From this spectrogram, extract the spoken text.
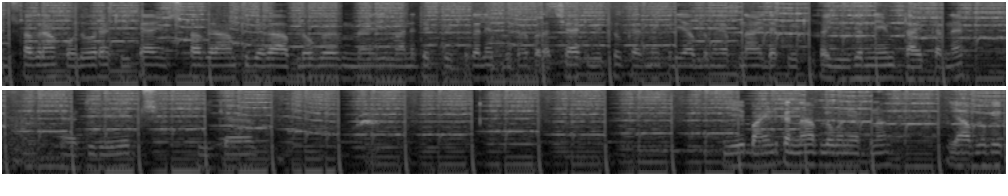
इंस्टाग्राम फॉलोअर है, ठीक है। इंस्टाग्राम की जगह आप लोग मेरी माने थे ट्विटर कर लें। ट्विटर पर अच्छा है ट्विटर करने के लिए आप लोगों ने अपना इधर ट्विटर का यूज़र नेम टाइप करना है। एट द रेट ठीक है। ये बाइंड करना है आप लोगों ने अपना। या आप लोग एक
